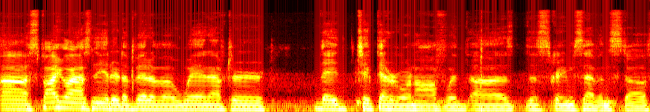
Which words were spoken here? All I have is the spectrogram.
uh, Spyglass needed a bit of a win after they ticked everyone off with uh, the Scream Seven stuff.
